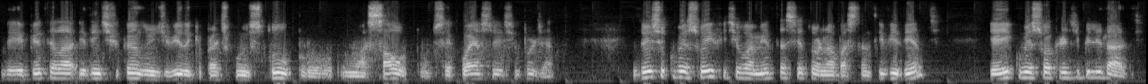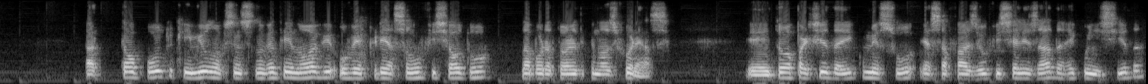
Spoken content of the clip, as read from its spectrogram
de repente ela identificando um indivíduo que praticou um estupro, um assalto, um sequestro e assim por diante. Então isso começou efetivamente a se tornar bastante evidente e aí começou a credibilidade. A tal ponto que em 1999 houve a criação oficial do Laboratório de Hipnose Forense. Então a partir daí começou essa fase oficializada, reconhecida.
